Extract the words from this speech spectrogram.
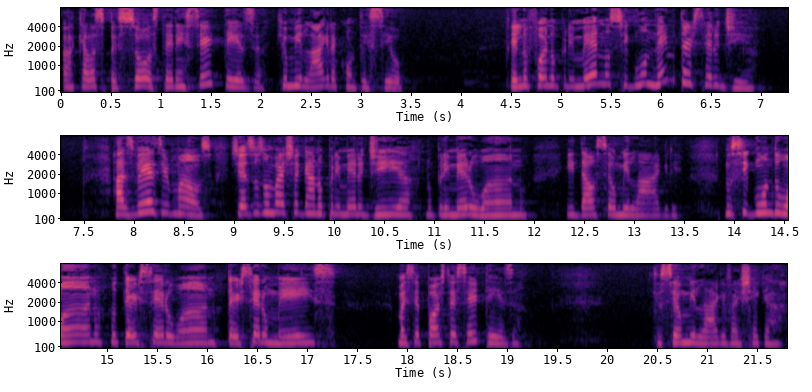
aquelas pessoas terem certeza que o milagre aconteceu. Ele não foi no primeiro, no segundo, nem no terceiro dia. Às vezes, irmãos, Jesus não vai chegar no primeiro dia, no primeiro ano e dar o seu milagre. No segundo ano, no terceiro ano, terceiro mês. Mas você pode ter certeza que o seu milagre vai chegar.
